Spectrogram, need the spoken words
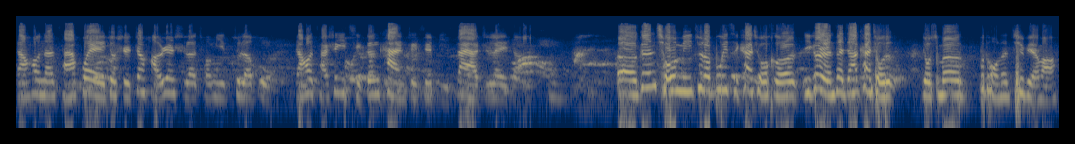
然后呢才会就是正好认识了球迷俱乐部，然后才是一起跟看这些比赛啊之类的。嗯，呃，跟球迷俱乐部一起看球和一个人在家看球有什么不同的区别吗？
